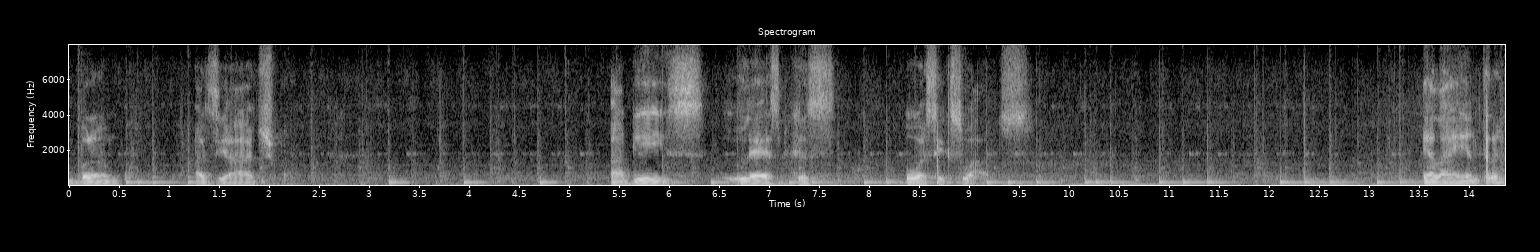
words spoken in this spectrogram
branco, asiático, a gays, lésbicas ou assexuados. Ela entra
